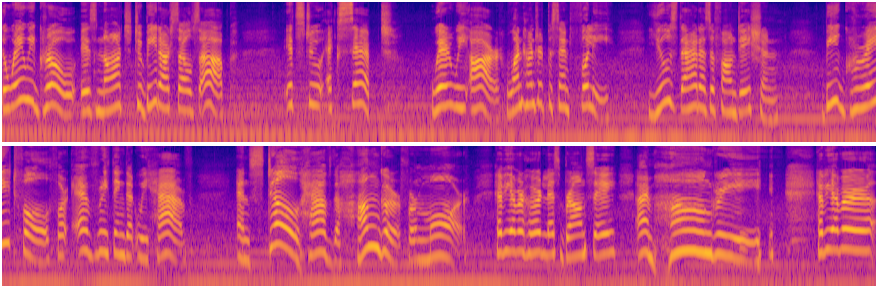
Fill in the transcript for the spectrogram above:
The way we grow is not to beat ourselves up, it's to accept where we are 100% fully. Use that as a foundation. Be grateful for everything that we have and still have the hunger for more. Have you ever heard Les Brown say, I'm hungry? Have you ever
